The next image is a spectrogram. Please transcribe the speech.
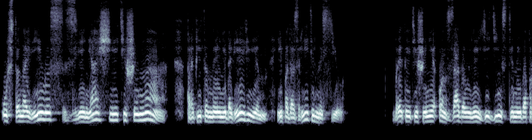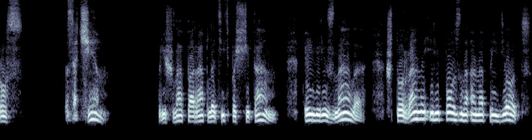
Установилась звенящая тишина, пропитанная недоверием и подозрительностью. В этой тишине он задал ей единственный вопрос. «Зачем?» Пришла пора платить по счетам. Эйвери знала, что рано или поздно она придет,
